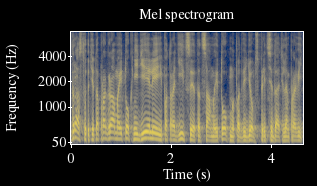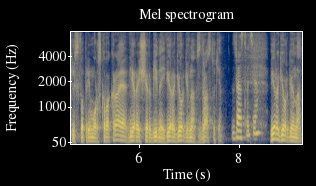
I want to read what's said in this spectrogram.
Здравствуйте, это программа «Итог недели», и по традиции этот самый итог мы подведем с председателем правительства Приморского края Верой Щербиной. Вера Георгиевна, здравствуйте. Здравствуйте. Вера Георгиевна,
